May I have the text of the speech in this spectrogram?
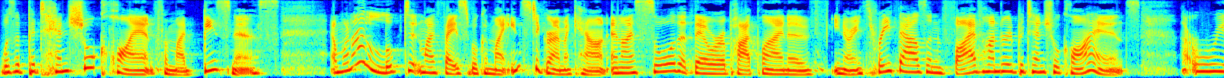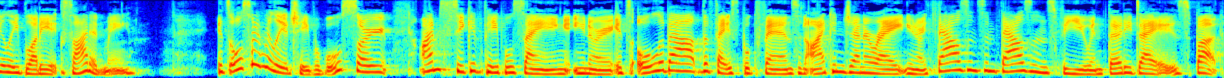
was a potential client from my business. And when I looked at my Facebook and my Instagram account and I saw that there were a pipeline of, you know, 3,500 potential clients, that really bloody excited me. It's also really achievable. So I'm sick of people saying, you know, it's all about the Facebook fans and I can generate, you know, thousands and thousands for you in 30 days. But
